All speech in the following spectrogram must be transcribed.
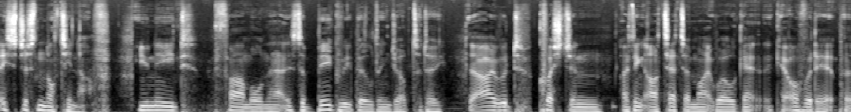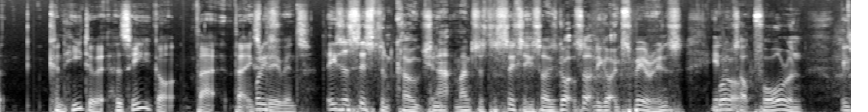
It's just not enough. You need far more than that. It's a big rebuilding job to do. I would question. I think Arteta might well get get offered it, but can he do it? Has he got that that Well, he's- experience? He's assistant coach Mm. at Manchester City, so he's got certainly got experience in Well- the top four and he's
